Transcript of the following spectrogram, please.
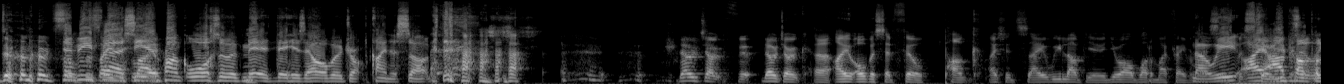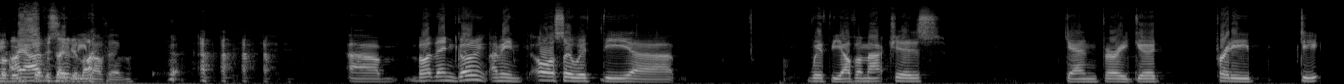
do a moonsault To be save fair, CM life. Punk also admitted that his elbow drop kind of sucked. no joke, Phil. No joke. Uh, I almost said Phil Punk. I should say we love you, and you are one of my favorite. no, we, I still, pull absolutely, a I moonsault to save your absolutely love him. Um, but then going, I mean, also with the uh, with the other matches, again, very good, pretty de-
